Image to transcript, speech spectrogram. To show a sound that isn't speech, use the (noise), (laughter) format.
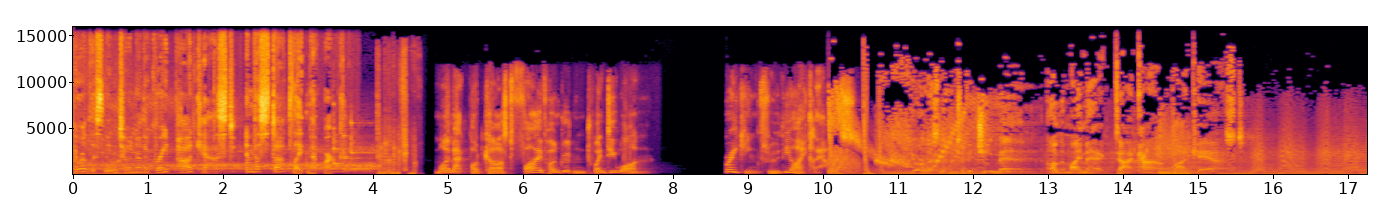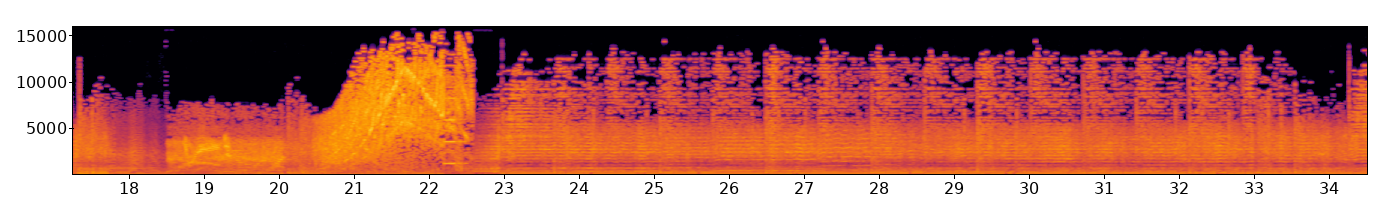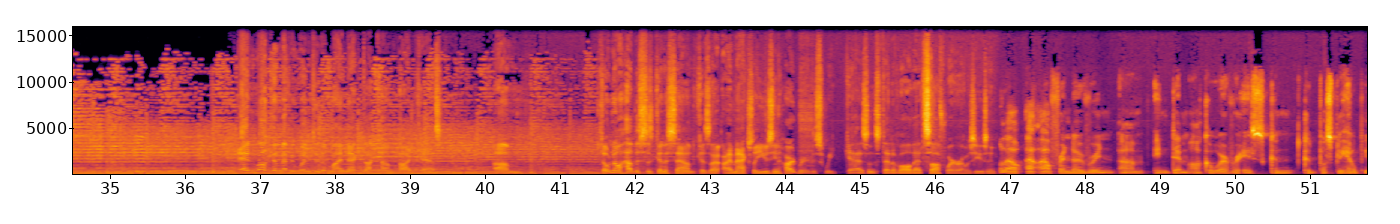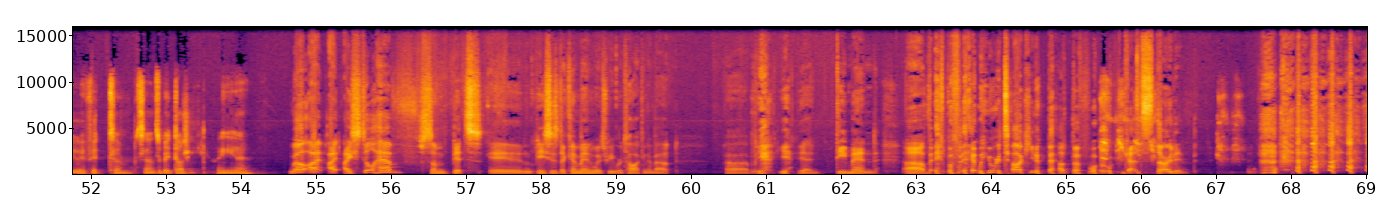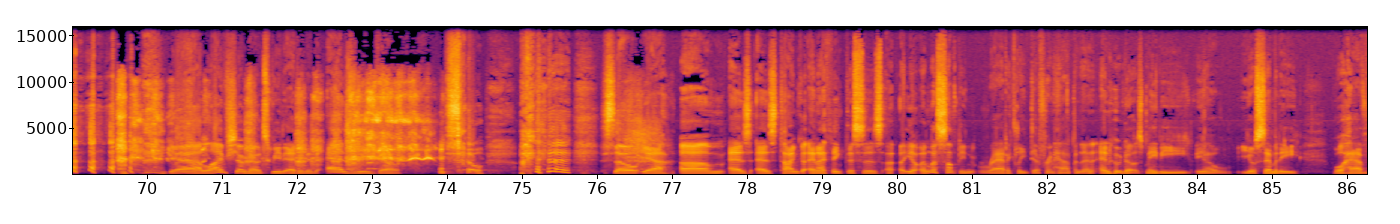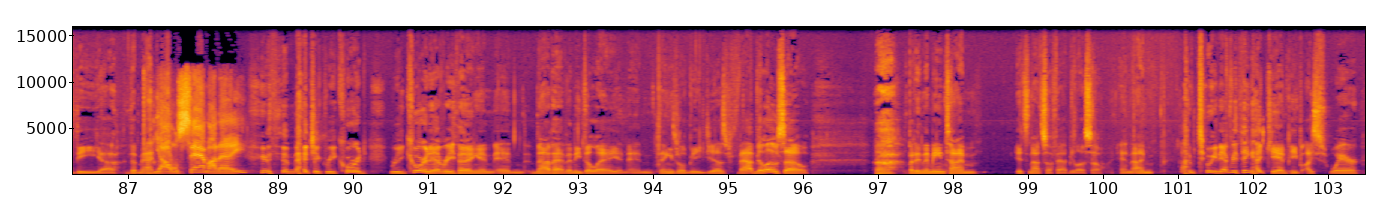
You're listening to another great podcast in the Stoplight Network. My Mac Podcast 521 Breaking Through the iClouds. You're listening to the G Men on the MyMac.com podcast. Welcome everyone to the MyMac.com podcast. Um, don't know how this is going to sound because I'm actually using hardware this week, Gaz, instead of all that software I was using. Well, our, our friend over in um, in Denmark or wherever it is can could possibly help you if it um, sounds a bit dodgy. You know. Well, I, I, I still have some bits and pieces to come in, which we were talking about. Uh, (laughs) yeah, yeah, yeah. Demend uh, (laughs) that we were talking about before we got started. Yeah, live show notes being edited as we go. So, (laughs) so yeah. Um, as as time goes, and I think this is uh, you know unless something radically different happened, and, and who knows, maybe you know Yosemite will have the uh, the magic Yosemite. (laughs) the magic record record everything and and not have any delay and and things will be just fabuloso. (sighs) but in the meantime, it's not so fabuloso, and I'm (laughs) I'm doing everything I can, people. I swear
